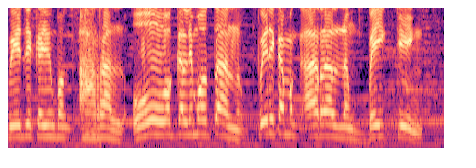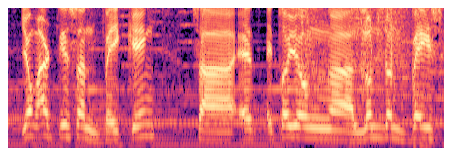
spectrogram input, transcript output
pwede kayong mag-aral. Oo, huwag kalimutan, pwede ka mag-aral ng baking. Yung artisan baking, sa ito yung uh, London-based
